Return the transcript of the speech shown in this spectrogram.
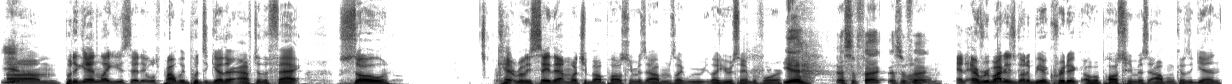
Yeah. Um, but again, like you said, it was probably put together after the fact, so can't really say that much about posthumous albums, like we like you were saying before. yeah, that's a fact. That's a fact. Um, and everybody's going to be a critic of a posthumous album because again,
